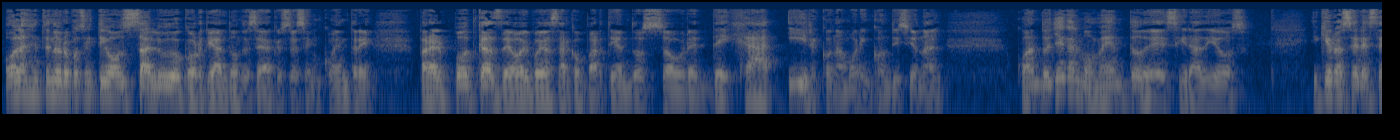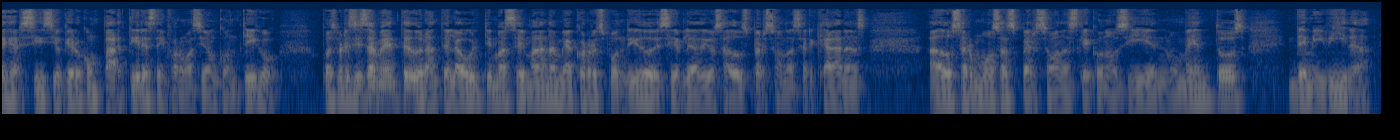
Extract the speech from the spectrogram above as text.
Hola gente neuropositiva, un saludo cordial donde sea que usted se encuentre. Para el podcast de hoy voy a estar compartiendo sobre dejar ir con amor incondicional. Cuando llega el momento de decir adiós, y quiero hacer este ejercicio, quiero compartir esta información contigo, pues precisamente durante la última semana me ha correspondido decirle adiós a dos personas cercanas, a dos hermosas personas que conocí en momentos de mi vida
